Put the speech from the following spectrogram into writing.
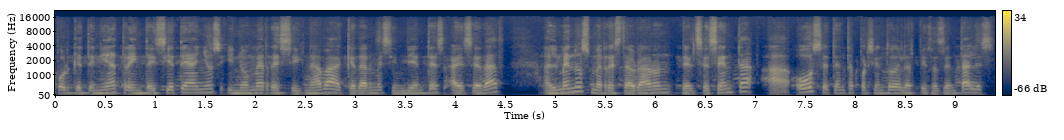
porque tenía 37 años y no me resignaba a quedarme sin dientes a esa edad, al menos me restauraron del 60 a o 70% de las piezas dentales.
